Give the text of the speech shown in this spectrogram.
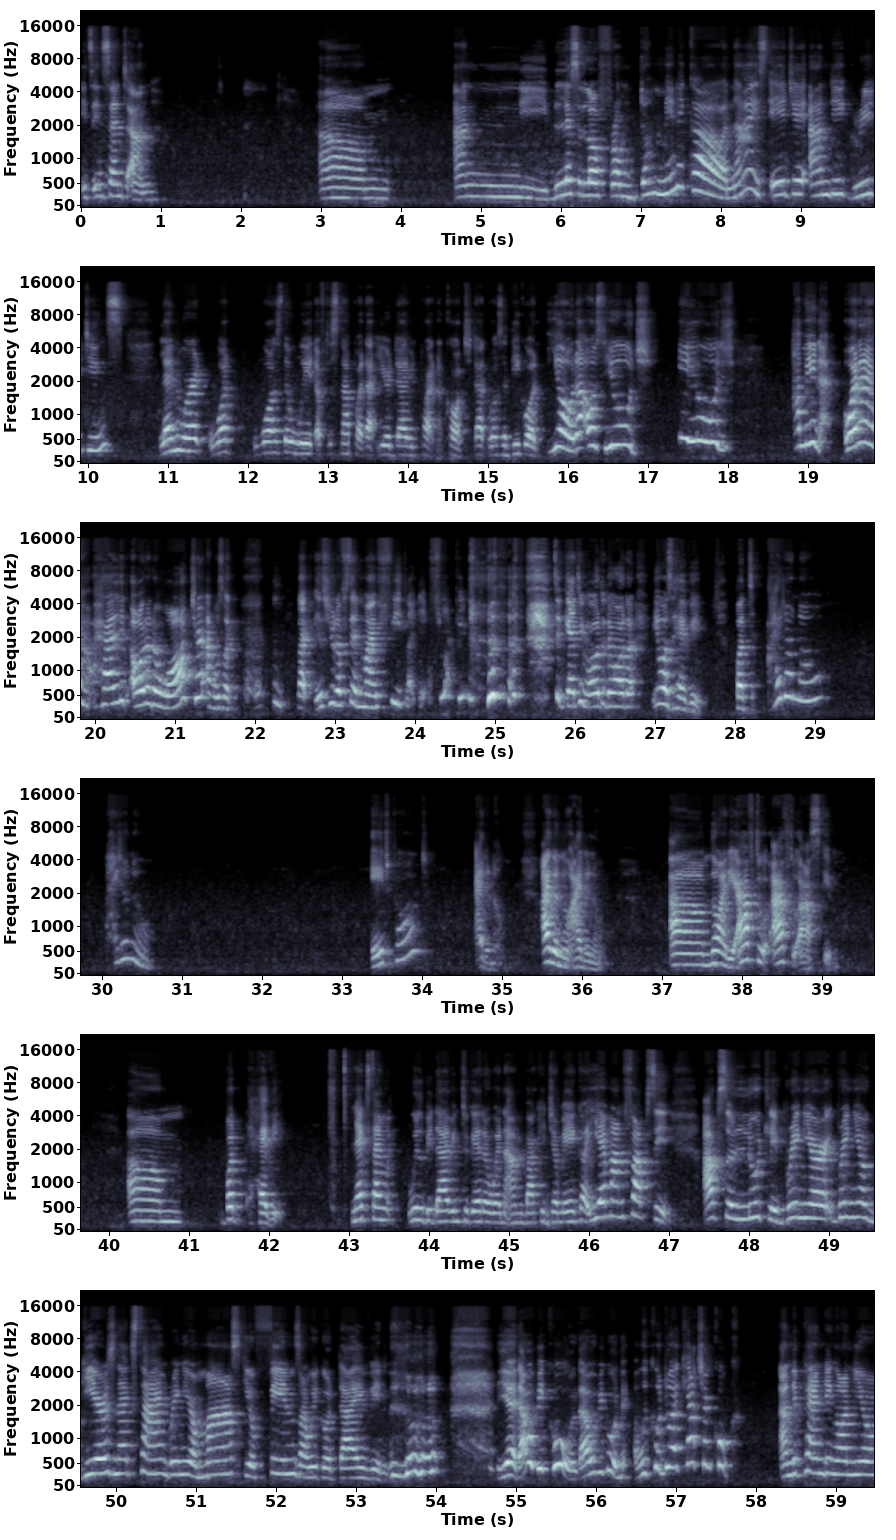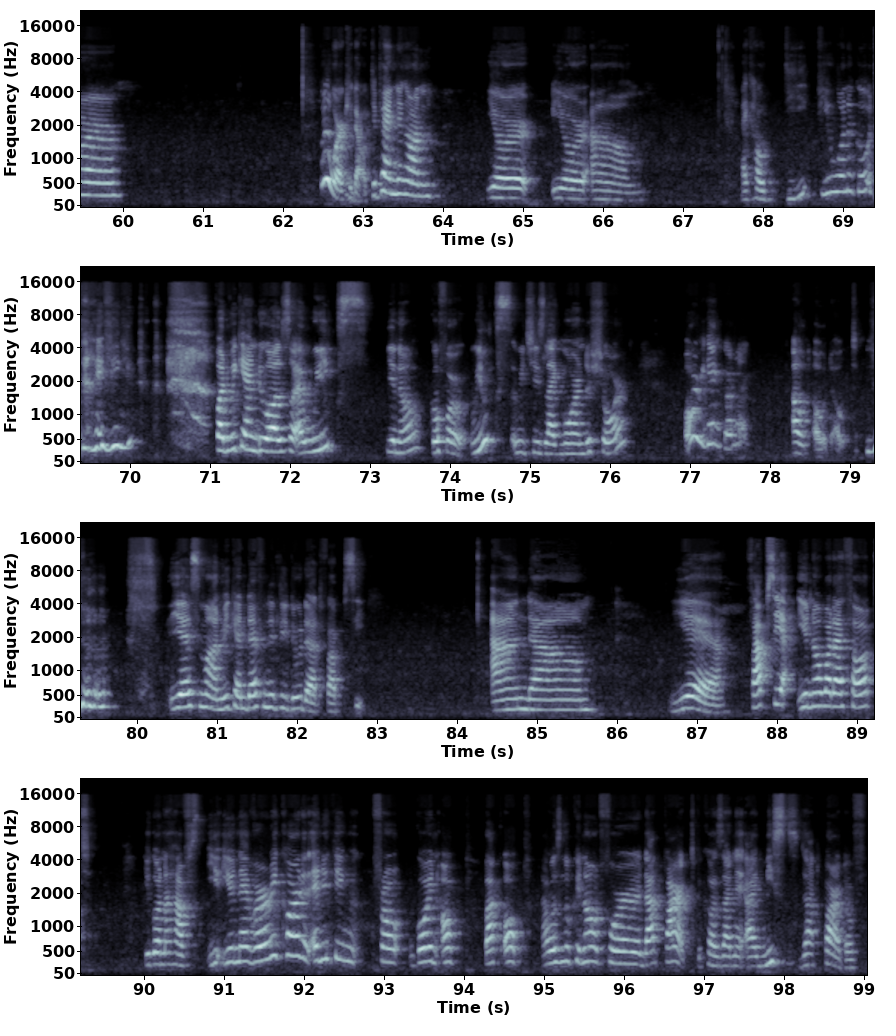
It's in saint ann. Um andy blessed love from dominica. Nice aj andy greetings. Lenward what was the weight of the snapper that your diving partner caught? That was a big one. Yo that was huge. Huge I mean, when I held it out of the water, I was like, like it should have sent my feet like they're flapping to get him out of the water. It was heavy, but I don't know. I don't know. Eight pound? I don't know. I don't know. I don't know. Um, no idea. I have to. I have to ask him. Um, but heavy. Next time we'll be diving together when I'm back in Jamaica. Yeah, man, Fapsy absolutely. Bring your bring your gears next time. Bring your mask your fins and we go diving yeah that would be cool. That would be cool. We could do a catch and cook. And depending on your we'll work it out. Depending on your your um like how deep you want to go diving. But we can do also a wilkes you know go for wilkes which is like more on the shore or we can go like out, out, out. yes, man, we can definitely do that, Fapsi. And um, yeah, Fapsi, you know what I thought? You're gonna have you, you never recorded anything from going up back up. I was looking out for that part because I I missed that part of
